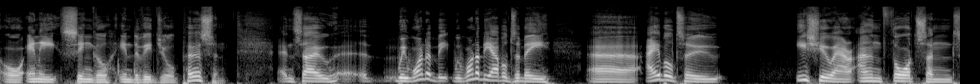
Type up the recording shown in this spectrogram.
or any single individual person. And so uh, we want to be we want to be able to be uh, able to issue our own thoughts and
